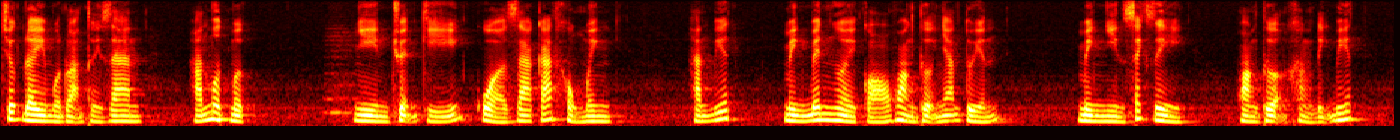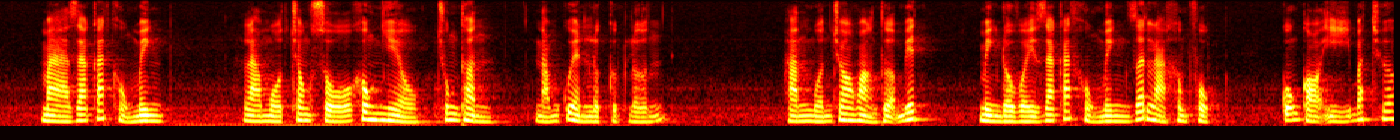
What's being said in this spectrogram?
Trước đây một đoạn thời gian, Hắn một mực Nhìn chuyện ký của Gia Cát Khổng Minh. Hắn biết mình bên người có Hoàng thượng nhãn tuyến. Mình nhìn sách gì? Hoàng thượng khẳng định biết. Mà Gia Cát Khổng Minh Là một trong số không nhiều trung thần Nắm quyền lực cực lớn. Hắn muốn cho Hoàng thượng biết, Mình đối với Gia Cát Khổng Minh rất là khâm phục, Cũng có ý bắt trước.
